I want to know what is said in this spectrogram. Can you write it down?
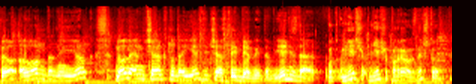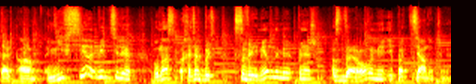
Но Лондон и Нью-Йорк, но, наверное, человек туда ездит часто и бегает там. Я не знаю. Вот мне еще, мне еще понравилось, знаешь что? Так. А, не все, видите ли, у нас хотят быть современными, понимаешь, здоровыми и подтянутыми.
